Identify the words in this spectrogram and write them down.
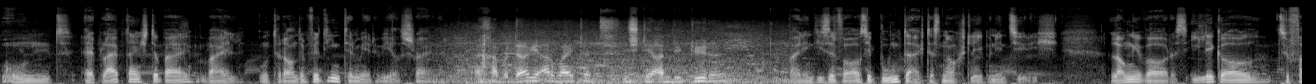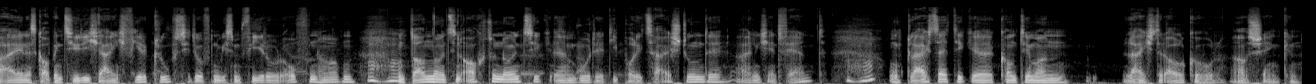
Und er bleibt eigentlich dabei, weil unter anderem verdient er mehr wie als Schreiner. Ich habe da gearbeitet, ich stehe an die Türe. Weil in dieser Phase boomt eigentlich das Nachtleben in Zürich. Lange war es illegal zu feiern. Es gab in Zürich eigentlich vier Clubs, die durften bis um 4 Uhr offen haben. Mhm. Und dann 1998 äh, wurde die Polizeistunde eigentlich entfernt. Mhm. Und gleichzeitig äh, konnte man leichter Alkohol ausschenken.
